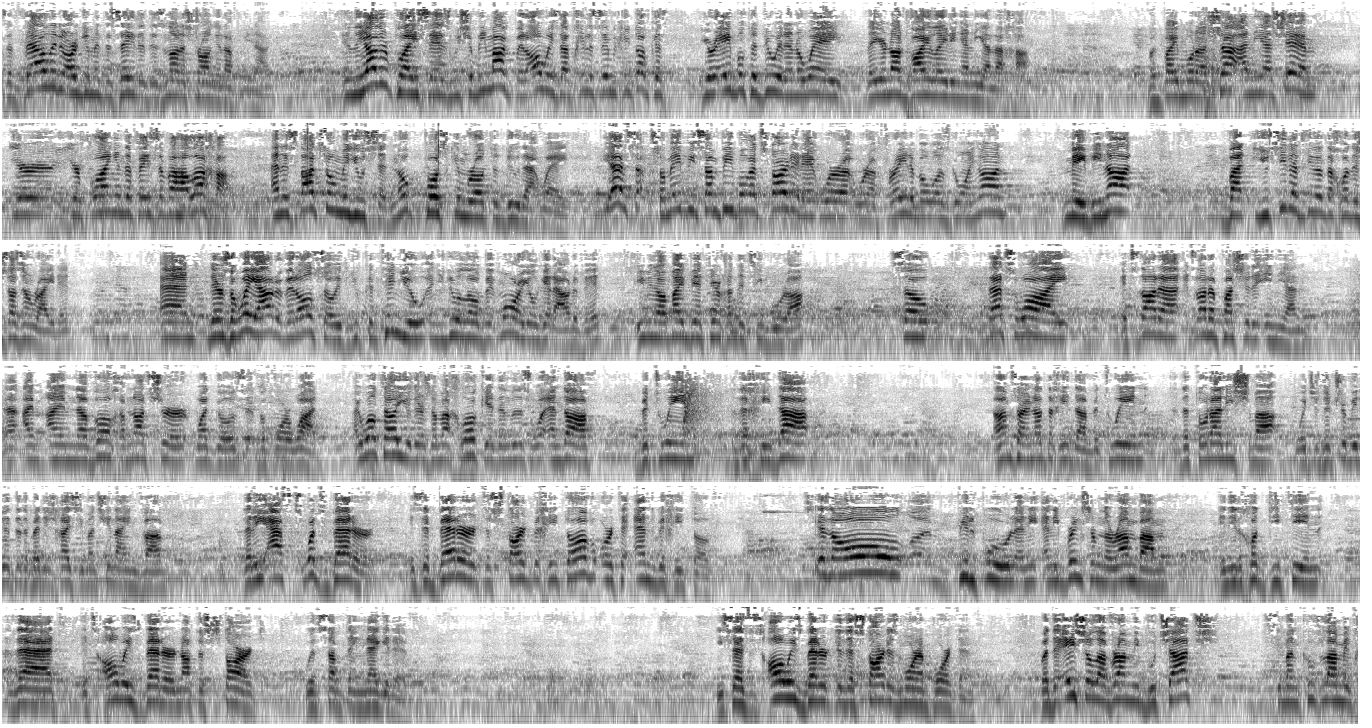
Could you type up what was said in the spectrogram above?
It's a valid argument to say that there's not a strong enough minhag. In the other places, we should be makbid, always that because you're able to do it in a way that you're not violating any halacha. But by murasha ani Hashem, you're you're flying in the face of a halacha. And it's not so miyused. No poskim wrote to do that way. Yes, so, maybe some people that started it were, were afraid about what was going on. Maybe not. But you see that Tfilat Chodesh doesn't write it. And there's a way out of it also. If you continue and you do a little bit more, you'll get out of it. Even though it might be a tircha de tzibura. So, that's why it's not a, it's not a pasha de inyan. Uh, I'm, I'm navoch, I'm not sure what goes before what. I will tell you there's a machloket, and this will end off, between the chida, I'm sorry, not the chida, between the Torah Lishma, which is attributed to the Ben Ish Chai Siman Shina Vav, that he asks, what's better? Is it better to start Bechitov or to end Bechitov? So he has a whole uh, pilpul, and he, and he brings from the Rambam in Ilchot Gitin that it's always better not to start with something negative. He says it's always better, the start is more important. But the Eshel Avram Mibuchach, Siman Kuf Lamed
